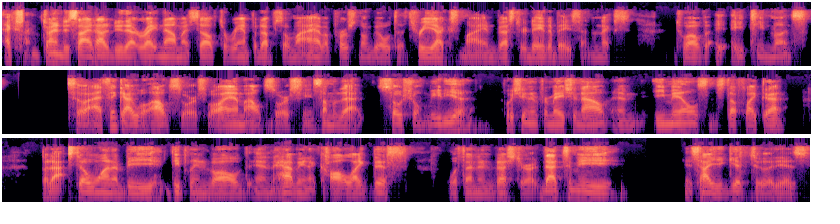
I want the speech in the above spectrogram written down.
Actually, I'm trying to decide how to do that right now myself to ramp it up. So my, I have a personal goal to 3x my investor database in the next 12, 18 months. So I think I will outsource. Well, I am outsourcing some of that social media, pushing information out and emails and stuff like that. But I still want to be deeply involved in having a call like this with an investor. That to me is how you get to it is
